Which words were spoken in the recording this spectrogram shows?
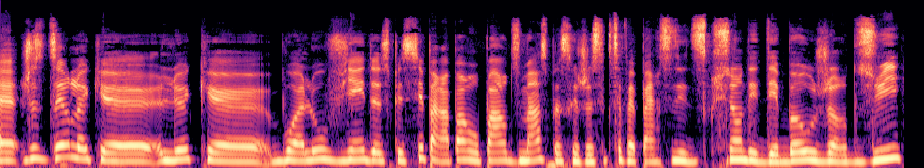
Euh, juste dire là, que Luc euh, Boileau vient de spécifier par rapport au port du masque parce que je sais que ça fait partie des discussions, des débats aujourd'hui,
